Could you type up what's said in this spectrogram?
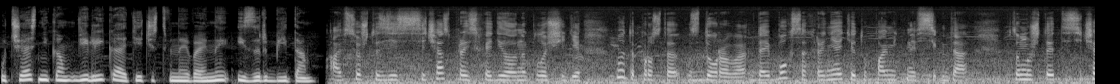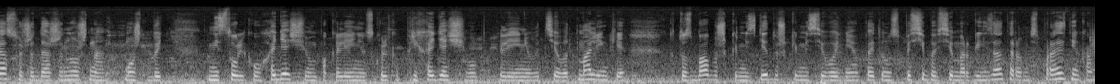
участникам Великой Отечественной войны из Ирбита. А все, что здесь сейчас происходило на площади, ну это просто здорово. Дай бог сохранять эту память навсегда, потому что это сейчас уже даже нужно, может быть, не столько уходящему поколению, сколько приходящему поколению. Вот те вот маленькие, кто с бабушками, с дедушками сегодня. Поэтому спасибо всем организаторам с праздником.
